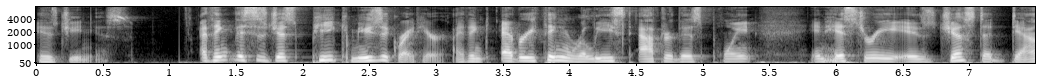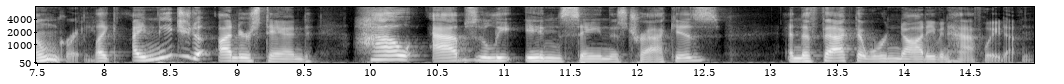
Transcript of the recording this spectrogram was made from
is genius. I think this is just peak music right here. I think everything released after this point in history is just a downgrade. Like, I need you to understand how absolutely insane this track is and the fact that we're not even halfway done.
